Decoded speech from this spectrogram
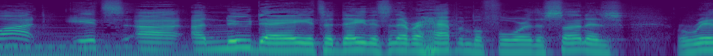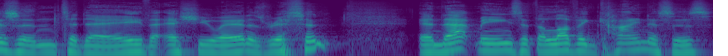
What? It's uh, a new day. It's a day that's never happened before. The sun has risen today. The S U N has risen. And that means that the loving kindnesses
